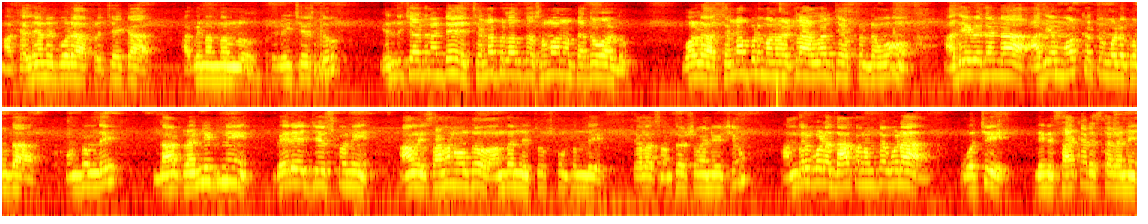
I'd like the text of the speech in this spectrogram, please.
మా కళ్యాణ్కి కూడా ప్రత్యేక అభినందనలు తెలియచేస్తూ ఎందుచేతనంటే చిన్నపిల్లలతో సమానం పెద్దవాళ్ళు. వాళ్ళ చిన్నప్పుడు మనం ఎట్లా అల్లరి చేస్తుంటామో అదేవిధంగా అదే మూర్ఖత్వం కూడా కొంత ఉంటుంది. దాంట్లన్నింటినీ బేరేజ్ చేసుకొని ఆమె సహనంతో అందరినీ చూసుకుంటుంది. చాలా సంతోషమైన విషయం. అందరూ కూడా దాతలంతా కూడా వచ్చి దీన్ని సహకరిస్తారని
